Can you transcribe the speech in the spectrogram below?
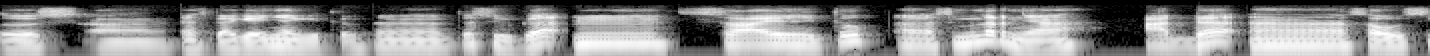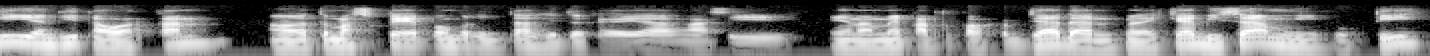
terus uh, dan sebagainya gitu. Uh, terus juga hmm, selain itu uh, sebenarnya ada uh, solusi yang ditawarkan uh, termasuk kayak pemerintah gitu kayak ngasih yang namanya kartu prakerja dan mereka bisa mengikuti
